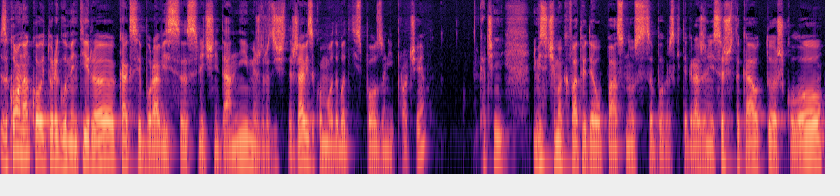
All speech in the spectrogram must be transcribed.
закона, който регламентира как се борави с лични данни между различни държави, за какво могат да бъдат използвани и прочее. Така че не мисля, че има каквато и да е опасност за българските граждани. И също така от Школо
